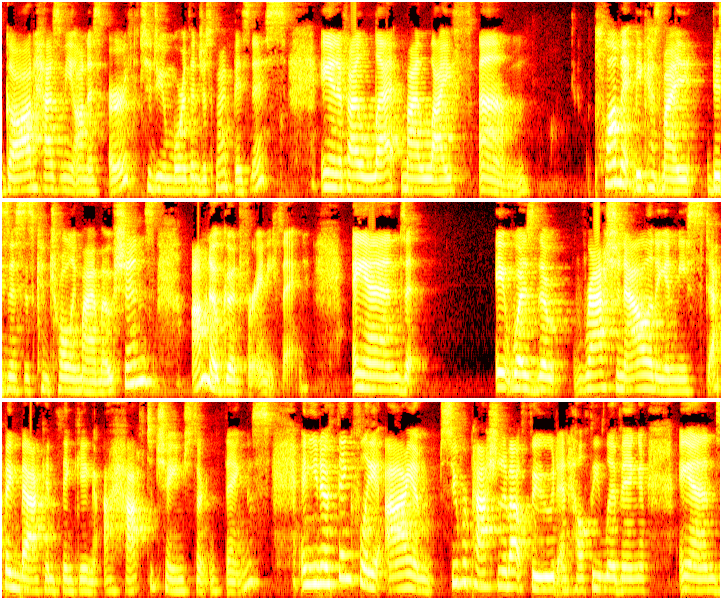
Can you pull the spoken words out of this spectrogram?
God has me on this earth to do more than just my business. And if I let my life, um, plummet because my business is controlling my emotions, I'm no good for anything. And it was the rationality in me stepping back and thinking, I have to change certain things. And, you know, thankfully, I am super passionate about food and healthy living. And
